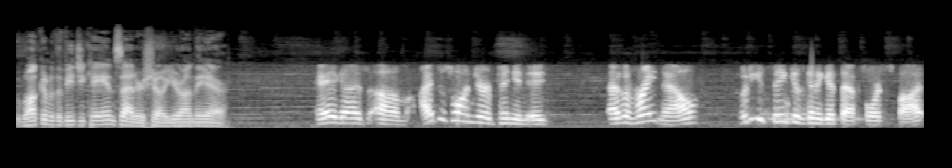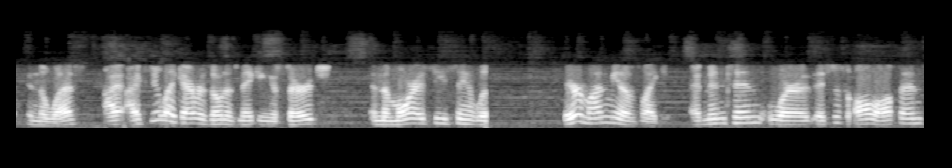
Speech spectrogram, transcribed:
welcome to the VGK Insider Show. You're on the air. Hey guys, um, I just wanted your opinion. It, as of right now, who do you think is going to get that fourth spot in the West? I, I feel like Arizona's making a surge, and the more I see St. Louis, they remind me of like Edmonton, where it's just all offense,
